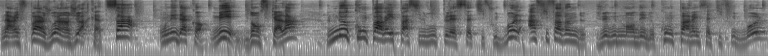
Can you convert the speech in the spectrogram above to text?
n'arrivent pas à jouer à un jeu arcade. Ça, on est d'accord. Mais dans ce cas-là, ne comparez pas, s'il vous plaît, cet eFootball à FIFA 22. Je vais vous demander de comparer cet eFootball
